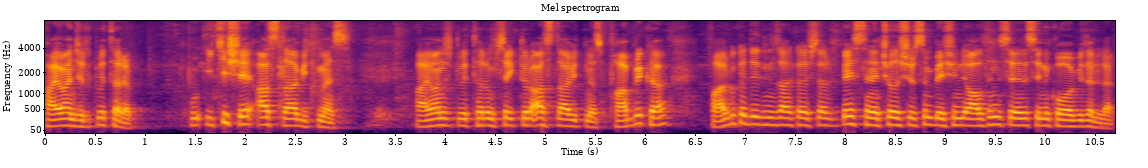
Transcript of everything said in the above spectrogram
Hayvancılık ve tarım. Bu iki şey asla bitmez. Hayvancılık ve tarım sektörü asla bitmez. Fabrika, fabrika dediğiniz arkadaşlar 5 sene çalışırsın 5. 6. senede seni kovabilirler.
